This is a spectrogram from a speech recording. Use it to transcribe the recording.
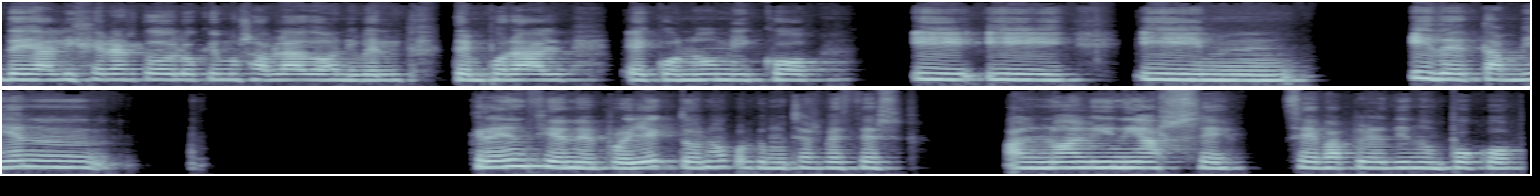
de, aligerar todo lo que hemos hablado a nivel temporal, económico y, y, y de también creencia en el proyecto, ¿no? porque muchas veces al no alinearse se va perdiendo un poco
